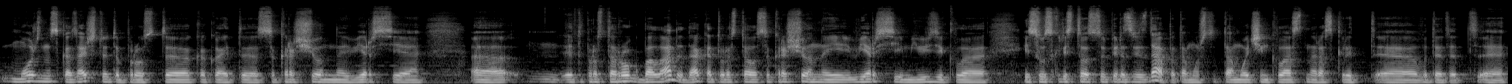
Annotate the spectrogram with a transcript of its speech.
можно сказать, что это просто какая-то сокращенная версия э, это просто рок-баллада, да, которая стала сокращенной версией мюзикла «Иисус Христос суперзвезда», потому что там очень классно раскрыт э, вот этот э,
